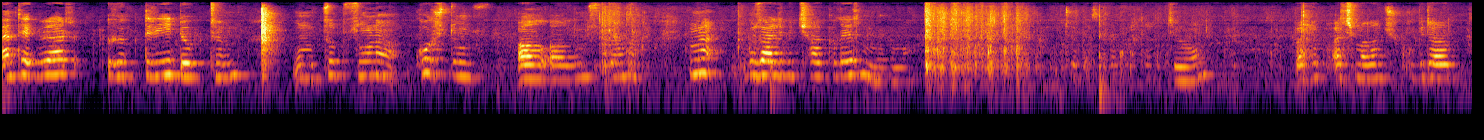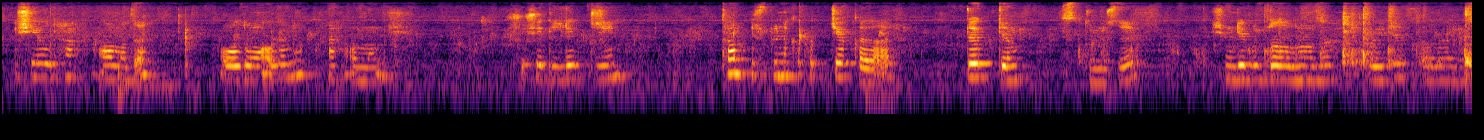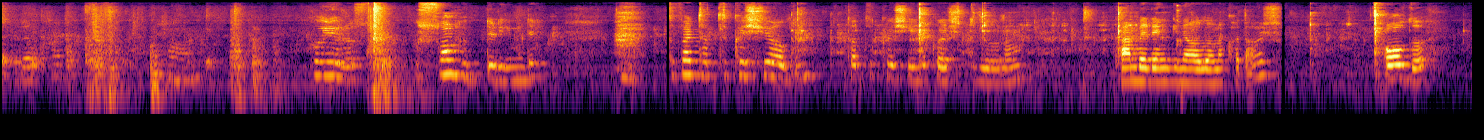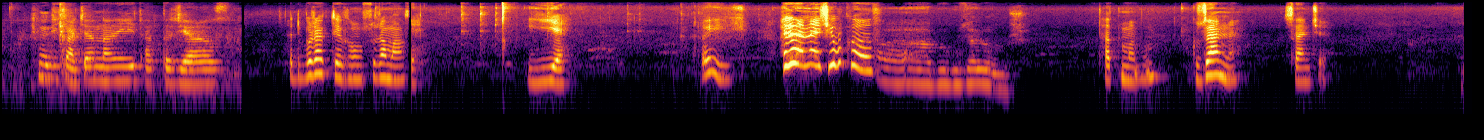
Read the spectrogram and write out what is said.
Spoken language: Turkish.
Ben tekrar hüptriyi döktüm. Unutup sonra koştum. Al, aldım üstüne ama. Sonra güzelce bir çalkalayalım mı bunu? Çok diyorum. Ben hep açmadan çünkü bir daha şey oldu. Heh, olmadı. Oldu mu mu? Heh, olmamış. Şu şekilde dökeyim. Tam üstünü kapatacak kadar döktüm sütümüzü. Şimdi buzdolabımıza koyacağız. Allah'ın. Koyuyoruz. Bu son hüptürüğümde. Bu sefer tatlı kaşığı aldım. Tatlı kaşığıyla karıştırıyorum. Pembe rengini alana kadar. Oldu. Şimdi ilk önce naneyi tattıracağız. Hadi bırak telefonu suramaz. Ye. Ay. Hadi anne çabuk ol. Aa bu güzel olmuş. Tatmadım. Güzel mi? 三卷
